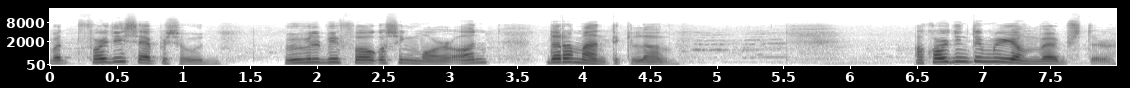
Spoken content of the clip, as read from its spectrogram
But for this episode, we will be focusing more on the romantic love. According to Merriam-Webster,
